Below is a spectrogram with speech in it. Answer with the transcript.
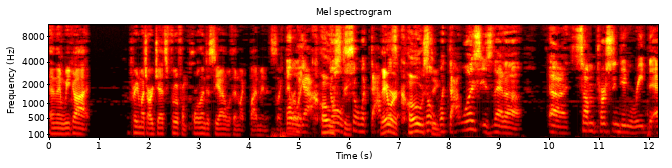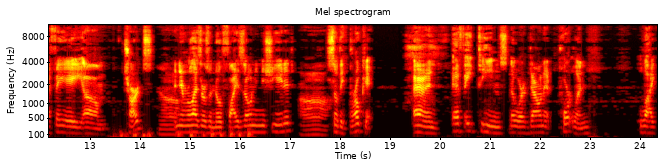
and then we got pretty much our jets flew from Portland to Seattle within like five minutes. Like they oh were like yeah, coasting. no. So what that they was, were coasting. No, what that was is that uh, uh, some person didn't read the FAA um charts oh. and didn't realize there was a no-fly zone initiated, oh. so they broke it. And F-18s that were down at Portland, like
